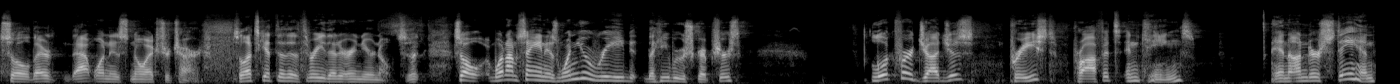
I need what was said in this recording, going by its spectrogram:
So there, that one is no extra charge. So let's get to the three that are in your notes. So what I'm saying is, when you read the Hebrew Scriptures, look for judges, priests, prophets, and kings, and understand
